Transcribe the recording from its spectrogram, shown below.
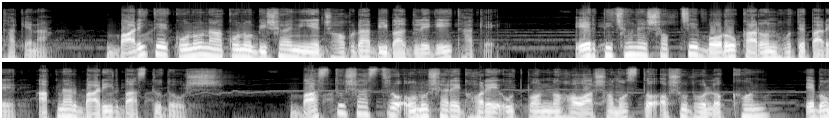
থাকে না। বাড়িতে কোনো না কোনো বিষয় নিয়ে ঝগড়া বিবাদ লেগেই থাকে। এর পিছনে সবচেয়ে বড় কারণ হতে পারে আপনার বাড়ির বাস্তুদোষ। বাস্তুশাস্ত্র অনুসারে ঘরে উৎপন্ন হওয়া সমস্ত অশুভ লক্ষণ এবং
